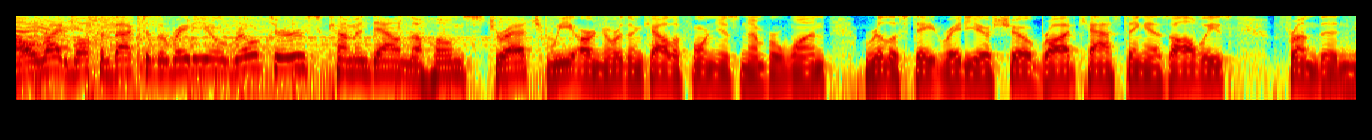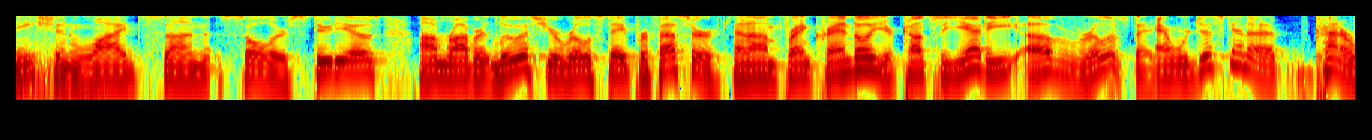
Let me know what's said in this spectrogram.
All right, welcome back to the Radio Realtors. Coming down the home stretch, we are Northern California's number one real estate radio show, broadcasting as always from the nationwide Sun Solar Studios. I'm Robert Lewis, your real estate professor. And I'm Frank Crandall, your consigliere of real estate. And we're just going to kind of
